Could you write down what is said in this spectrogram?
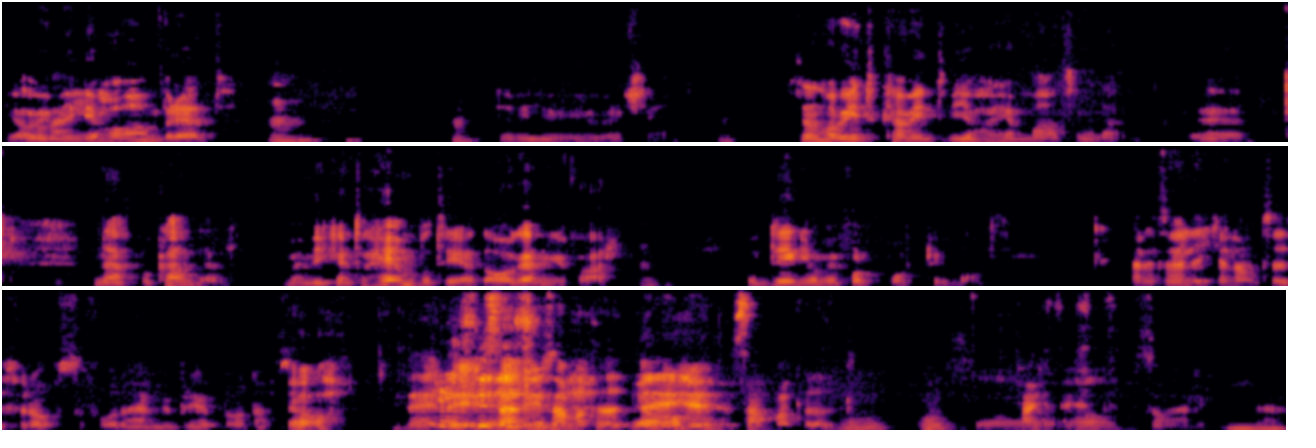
Ja, vi vill ju ha en bredd. Mm. Det vill vi ju verkligen. Mm. Sen har vi inte, kan vi inte vi ha hemma som en äh, nätbokhandel. Men vi kan ta hem på tre dagar ungefär. Mm. Och det glömmer folk bort ibland. Ja, det tar lika lång tid för oss att få det hem i brevlådan. Så Ja, det, det, är- så är det ju samma tid. Det Ja. är ju samma tid så, faktiskt. ja. Så är det.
